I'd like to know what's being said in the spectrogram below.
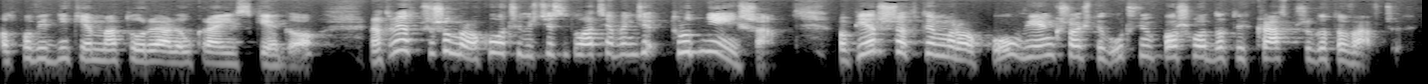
odpowiednikiem matury, ale ukraińskiego. Natomiast w przyszłym roku oczywiście sytuacja będzie trudniejsza. Po pierwsze, w tym roku większość tych uczniów poszło do tych klas przygotowawczych.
